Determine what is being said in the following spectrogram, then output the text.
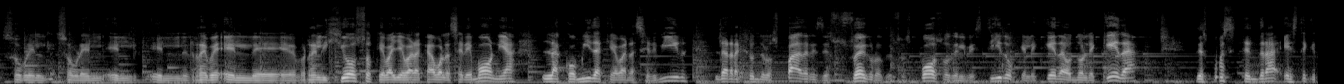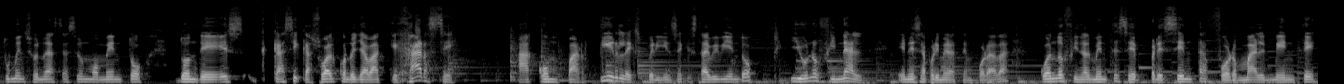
sobre el, sobre el, eh, religioso que va a llevar a cabo la ceremonia, la comida que van a servir, la reacción de los padres, de sus suegros, de su esposo, del vestido que le queda o no le queda. Después tendrá este que tú mencionaste hace un momento, donde es casi casual cuando ella va a quejarse, a compartir la experiencia que está viviendo, y uno final en esa primera temporada, cuando finalmente se presenta formalmente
